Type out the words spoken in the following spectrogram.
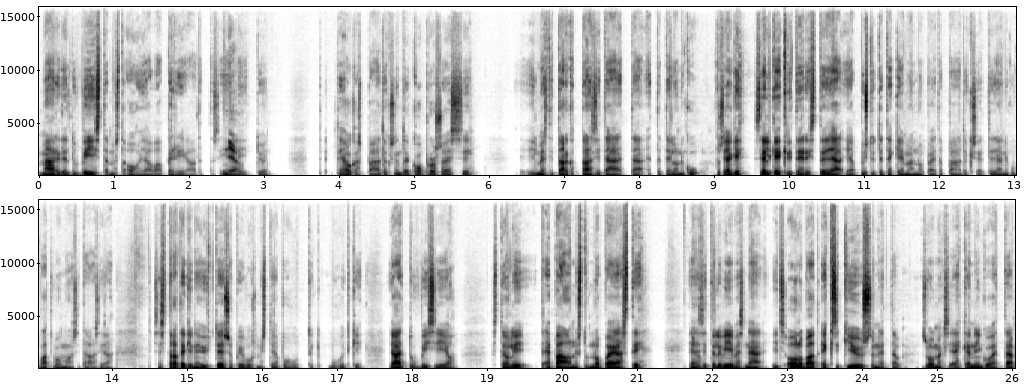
määritelty viisi tämmöistä ohjaavaa periaatetta siihen Joo. liittyen. Tehokas päätöksentekoprosessi, ilmeisesti tarkoittaa sitä, että, että teillä on niin tosiaankin selkeä kriteeristö ja, ja pystytte tekemään nopeita päätöksiä, että jää niin vatvomaan sitä asiaa. Se strateginen yhteensopivuus, mistä jo puhut, puhuitkin, jaettu visio, sitten oli epäonnistu nopeasti – ja Joo. sitten oli viimeisenä It's all about execution, että suomeksi ehkä niin kuin, että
